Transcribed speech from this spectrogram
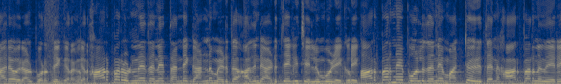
ആരോ ഒരാൾ പുറത്തേക്ക് ഇറങ്ങും. ഹാർപ്പർ ഉടനെ തന്നെ തന്റെ ഗണ്ണും എടുത്ത് അതിന്റെ അടുത്തേക്ക് ചെല്ലുമ്പോഴേക്കും ഹാർപ്പറിനെ പോലെ തന്നെ മറ്റൊരുത്തൻ ഹാർപ്പറിന് നേരെ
